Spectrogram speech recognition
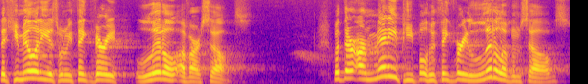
That humility is when we think very little of ourselves. But there are many people who think very little of themselves,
